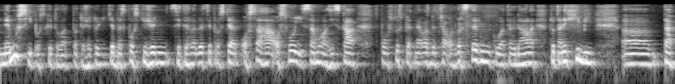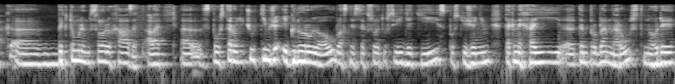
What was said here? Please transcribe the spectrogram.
nemusí poskytovat, protože to dítě bez postižení si tyhle věci prostě osahá, osvojí samo a získá spoustu zpětné vazby třeba od vrstevníků a tak dále. To tady chybí. Uh, tak uh, by k tomu nemuselo docházet. Ale uh, spousta rodičů tím, že ignorují vlastně sexualitu svých dětí s postižením, tak nechají ten problém narůst. Mnohdy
